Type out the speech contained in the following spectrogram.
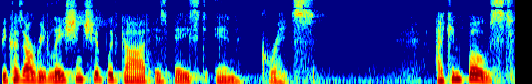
Because our relationship with God is based in grace. I can boast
